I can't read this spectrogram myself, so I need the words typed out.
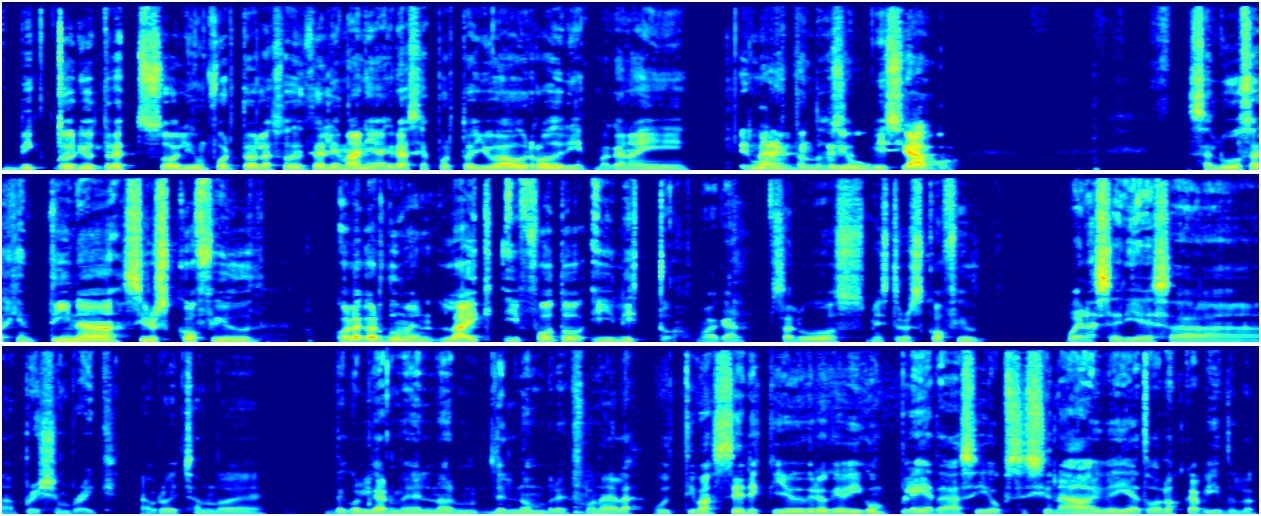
Victorio Tretzoli, un fuerte abrazo desde Alemania. Gracias por tu ayuda hoy, Rodri. Bacán ahí. Hermano, servicio. Saludos a Argentina. Sir Scofield. Hola Cardumen. Like y foto y listo. Bacán. Saludos, Mr. Scofield. Buena serie esa Prison Break. Aprovechando de, de colgarme del, del nombre. Fue una de las últimas series que yo creo que vi completa, así obsesionado y veía todos los capítulos.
